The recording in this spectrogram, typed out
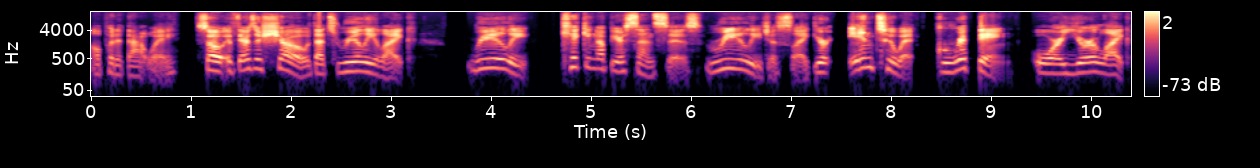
I'll put it that way. So if there's a show that's really like really kicking up your senses, really just like you're into it, gripping, or you're like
